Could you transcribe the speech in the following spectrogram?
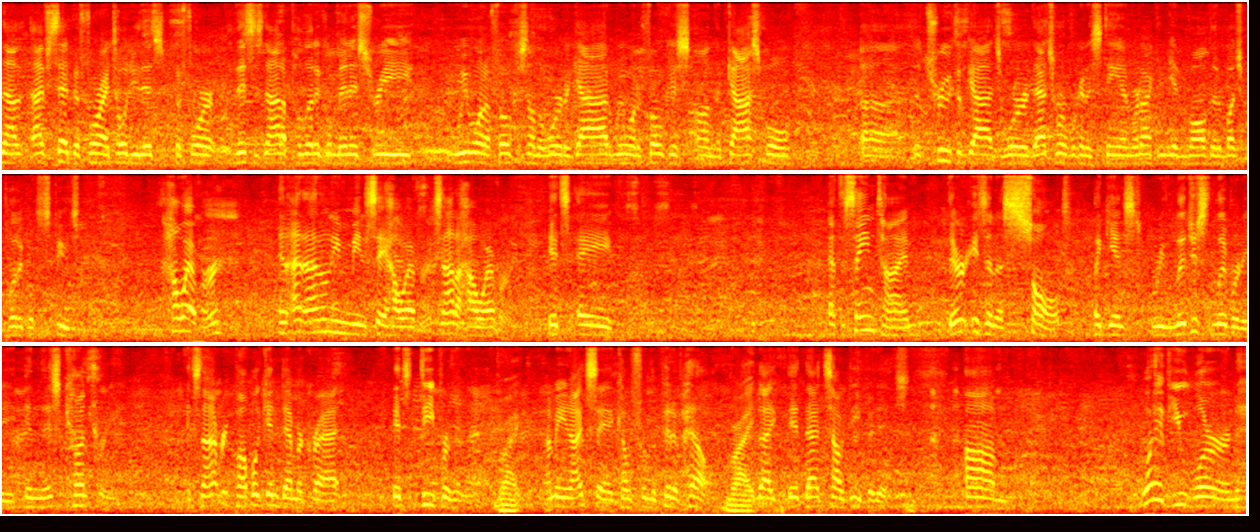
Now I've said before, I told you this before. This is not a political ministry. We want to focus on the Word of God. We want to focus on the gospel uh, the truth of God's word. That's where we're going to stand. We're not going to get involved in a bunch of political disputes. However, and I, I don't even mean to say however, it's not a however. It's a, at the same time, there is an assault against religious liberty in this country. It's not Republican, Democrat. It's deeper than that. Right. I mean, I'd say it comes from the pit of hell. Right. Like, it, that's how deep it is. Um, what have you learned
